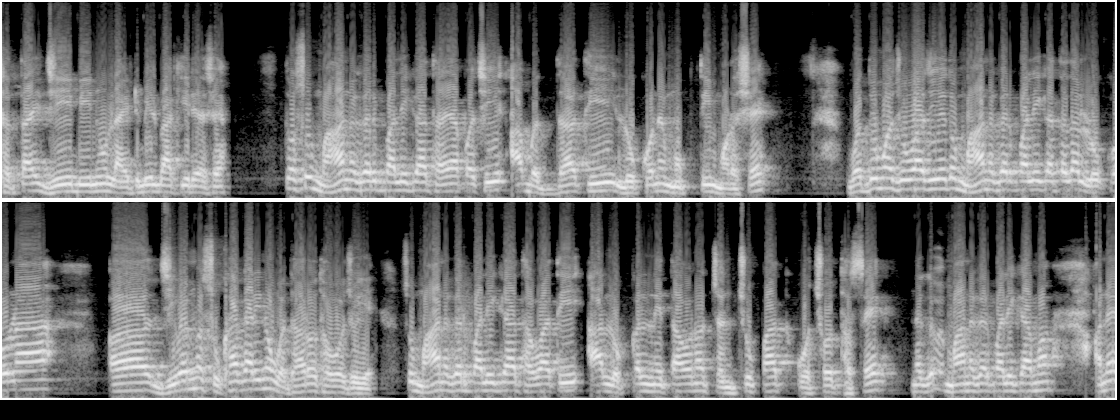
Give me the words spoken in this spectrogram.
છતાંય જીબી નું લાઇટ બિલ બાકી રહે છે તો શું મહાનગરપાલિકા થયા પછી આ બધાથી લોકોને મુક્તિ મળશે? વધુમાં જોવા જઈએ તો મહાનગરપાલિકા થતા લોકોના જીવનમાં સુખાકારીનો વધારો થવો જોઈએ. શું મહાનગરપાલિકા થવાથી આ લોકલ નેતાઓનો ચંચુપાત ઓછો થશે નગર મહાનગરપાલિકામાં? અને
